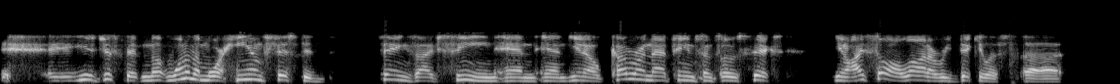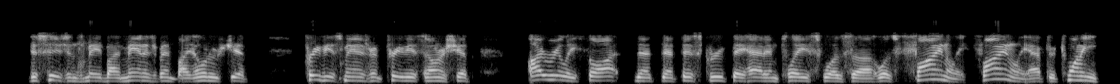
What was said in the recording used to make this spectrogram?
it, just that one of the more ham fisted things I've seen, and and you know, covering that team since 06, you know, I saw a lot of ridiculous uh, decisions made by management, by ownership, previous management, previous ownership. I really thought that that this group they had in place was uh, was finally, finally after 20,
